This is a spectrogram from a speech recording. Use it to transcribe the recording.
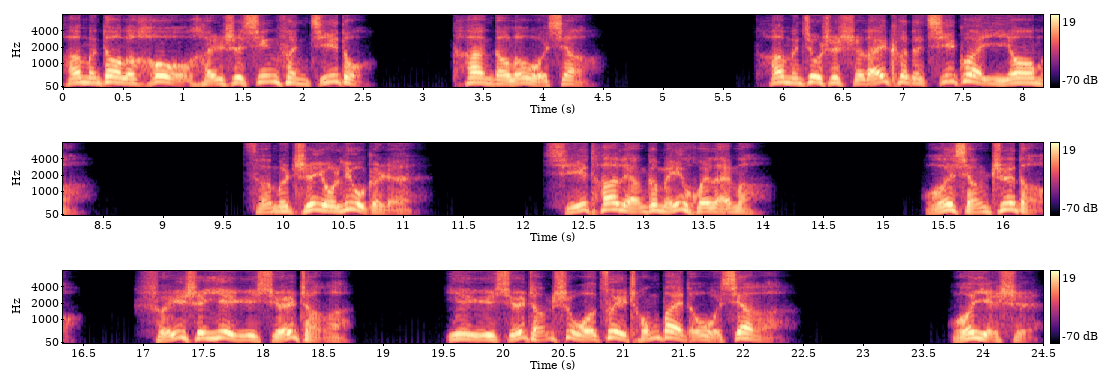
他们到了后很是兴奋激动，看到了偶像。他们就是史莱克的七怪一妖吗？怎么只有六个人？其他两个没回来吗？我想知道谁是夜雨学长啊！夜雨学长是我最崇拜的偶像啊！我也是，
